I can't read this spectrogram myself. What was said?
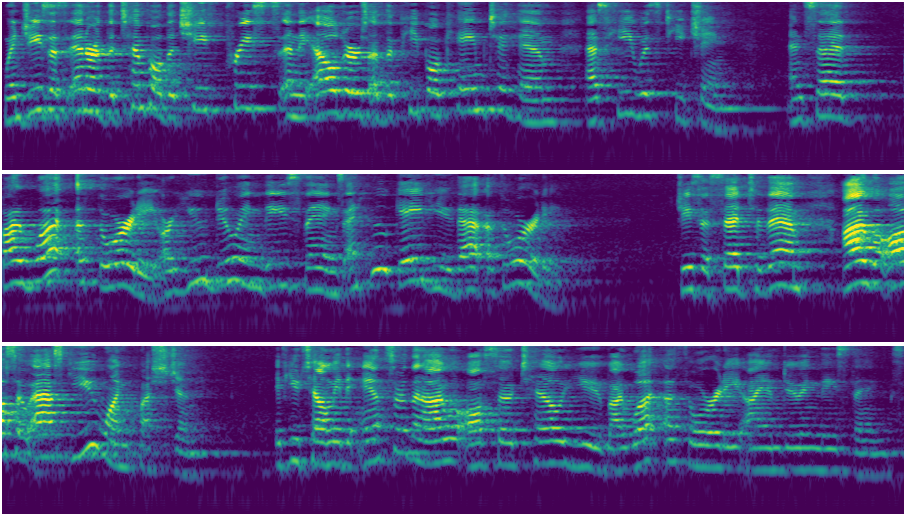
When Jesus entered the temple, the chief priests and the elders of the people came to him as he was teaching and said, By what authority are you doing these things, and who gave you that authority? Jesus said to them, I will also ask you one question. If you tell me the answer, then I will also tell you by what authority I am doing these things.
